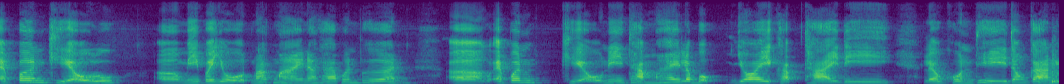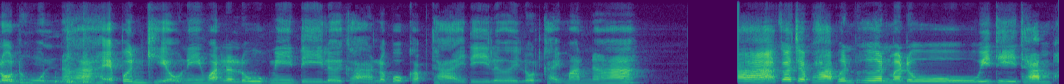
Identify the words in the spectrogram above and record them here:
แอปเปิลเขียวมีประโยชน์มากมายนะคะเพื่อนๆแอปเปิลเขียวนี่ทำให้ระบบย่อยขับถ่ายดี แล้วคนที่ต้องการลดหุ่นนะคะแอปเปิลเขียวนี่วันละลูกนี่ดีเลยค่ะ ระบบขับถ่ายดีเลยลดไขมันนะคะ ค่ะก็จะพาเพื่อนๆมาดูวิธีทำพ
